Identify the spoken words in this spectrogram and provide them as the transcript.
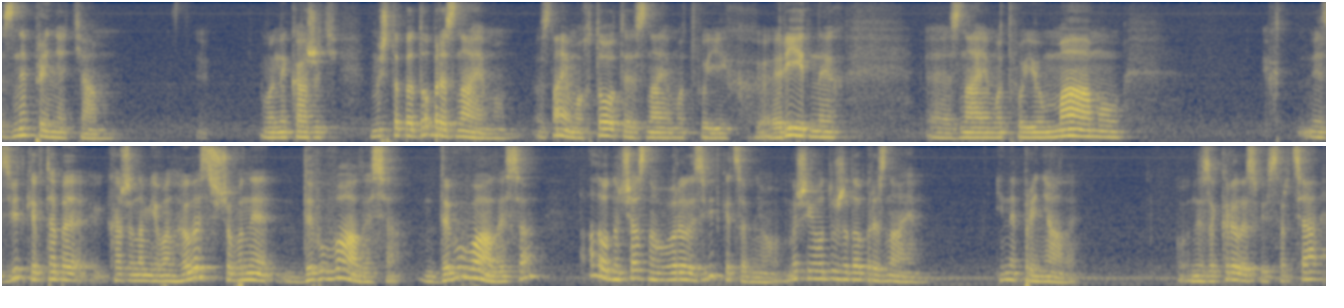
з неприйняттям. Вони кажуть: ми ж тебе добре знаємо. Знаємо, хто ти, знаємо твоїх рідних, е, знаємо твою маму. Звідки в тебе, каже нам Євангелист, що вони дивувалися, дивувалися, але одночасно говорили, звідки це в нього? Ми ж його дуже добре знаємо. І не прийняли. Вони закрили свої серця.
